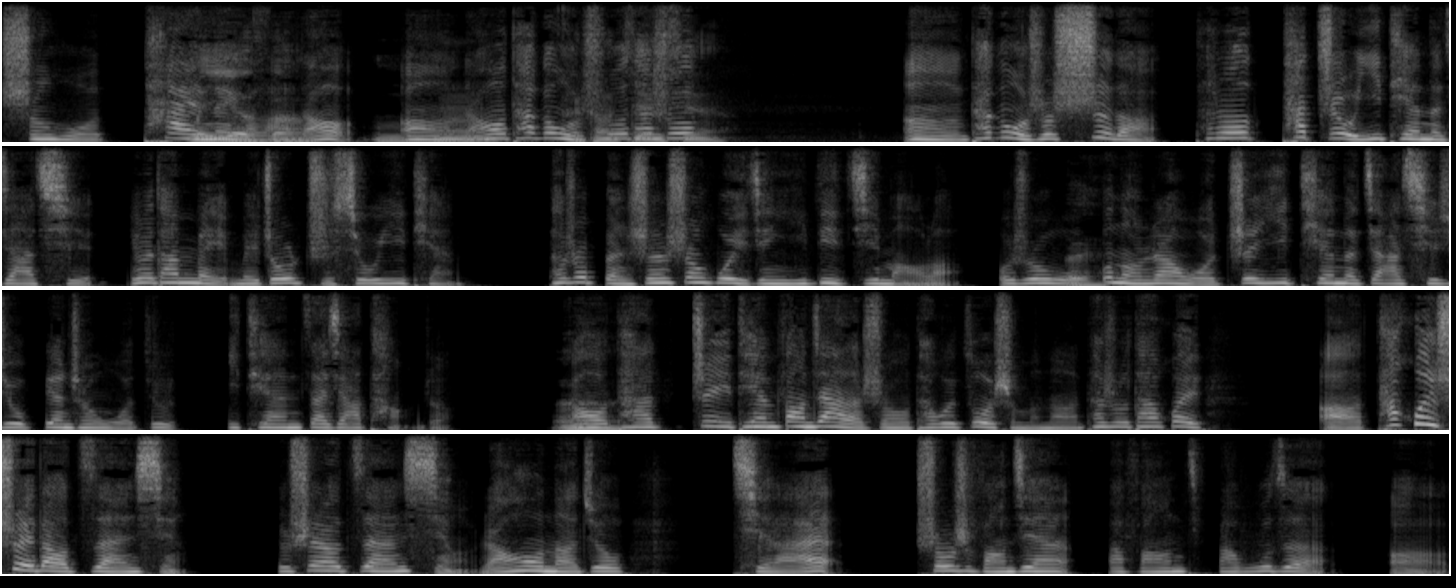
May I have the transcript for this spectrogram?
生活太那个了？然后嗯嗯，然后他跟我说，他说。嗯，他跟我说是的，他说他只有一天的假期，因为他每每周只休一天。他说本身生活已经一地鸡毛了，我说我不能让我这一天的假期就变成我就一天在家躺着。然后嗯他这一天放假的时候，他会做什么呢？他说他会，啊、他会睡到自然醒，就睡到自然醒，然后呢就起来收拾房间，把房把屋子呃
